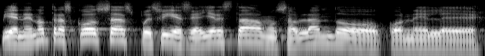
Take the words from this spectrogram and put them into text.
Bien, en otras cosas, pues fíjese, ayer estábamos hablando con el eh,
